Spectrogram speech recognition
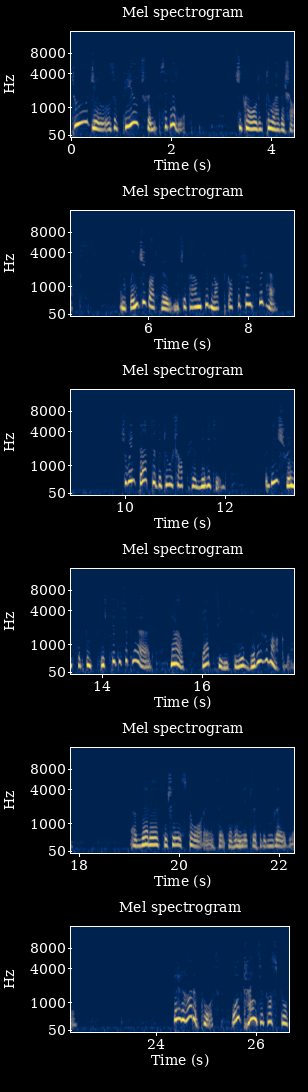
two gills of peeled shrimps at Elliott's. She called at two other shops, and when she got home she found she had not got the shrimps with her. She went back to the two shops she had visited, but these shrimps had completely disappeared. Now, that seems to me very remarkable. A very fishy story, said Sir Henry Clithering gravely. There are, of course, all kinds of possible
